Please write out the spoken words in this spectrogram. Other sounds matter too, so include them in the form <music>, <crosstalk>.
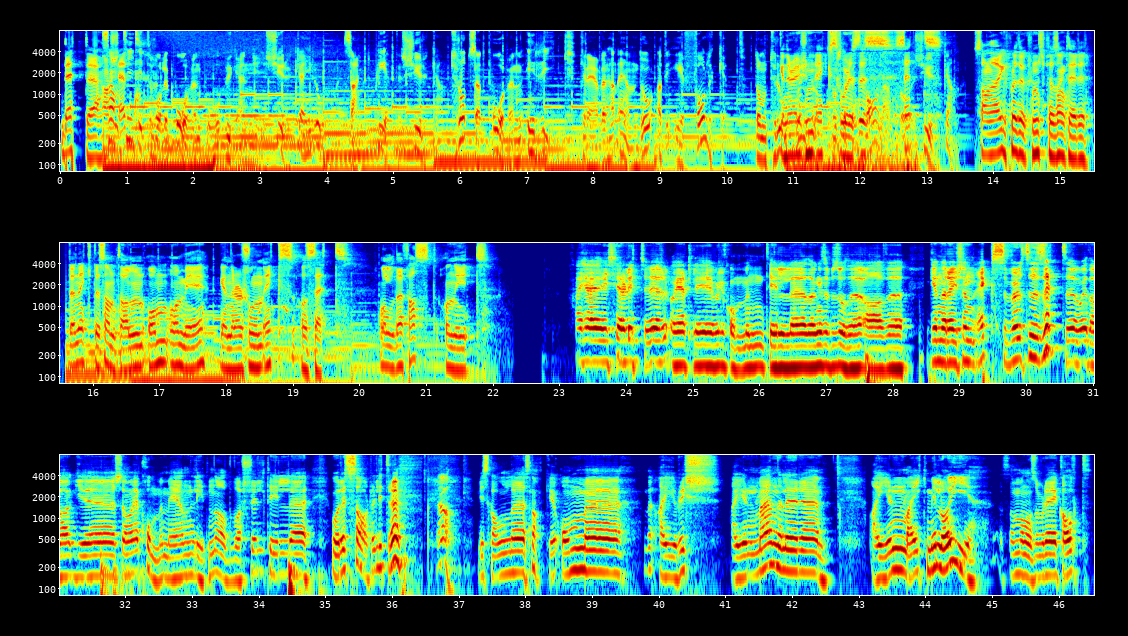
Dette har skjedd. Samtidig håller påven på att bygga en ny kyrka i Rom, Sankt Peterskyrkan. Trots att påven är rik kräver han ändå att det är folket, de Generation troende, X som ska versus betala för Z. kyrkan. Sandberg Productions presenterer Den ekte samtalen om og med generasjon X og Z. Hold deg fast og nyt. Hei, hei, kjære lytter, og hjertelig velkommen til eh, dagens episode av eh, Generation X versus Z. Og i dag eh, så må jeg komme med en liten advarsel til eh, våre sarte lyttere. Ja. Vi skal eh, snakke om uh, The Irish Ironman, eller uh, Iron Mike Milloy, som han også ble kalt.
